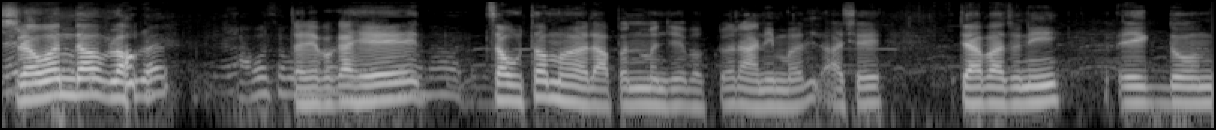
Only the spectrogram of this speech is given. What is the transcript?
श्रवणदाव ब्लॉगर तर हे बघा हे चौथं महल आपण म्हणजे बघतो राणी महल. असे त्या बाजूनी एक दोन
